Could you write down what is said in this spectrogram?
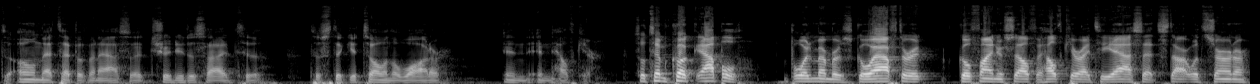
to own that type of an asset. Should you decide to to stick your toe in the water in in healthcare. So Tim Cook, Apple board members, go after it. Go find yourself a healthcare IT asset. Start with Cerner.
